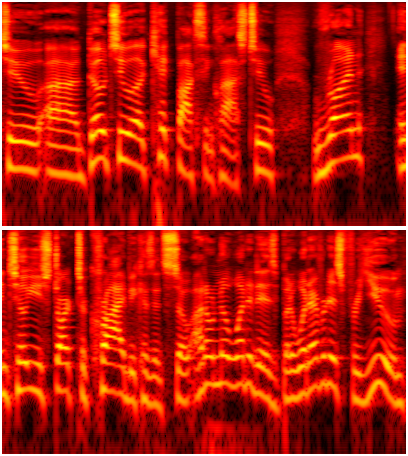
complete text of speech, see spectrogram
to uh, go to a kickboxing class, to run until you start to cry because it's so, I don't know what it is, but whatever it is for you,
